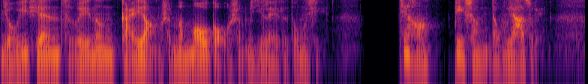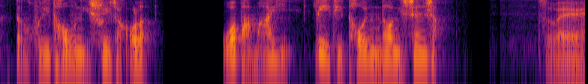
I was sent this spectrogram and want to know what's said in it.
有一天紫薇能改养什么猫狗什么一类的东西。天航，闭上你的乌鸦嘴，等回头你睡着了，我把蚂蚁立体投影到你身上。紫薇，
